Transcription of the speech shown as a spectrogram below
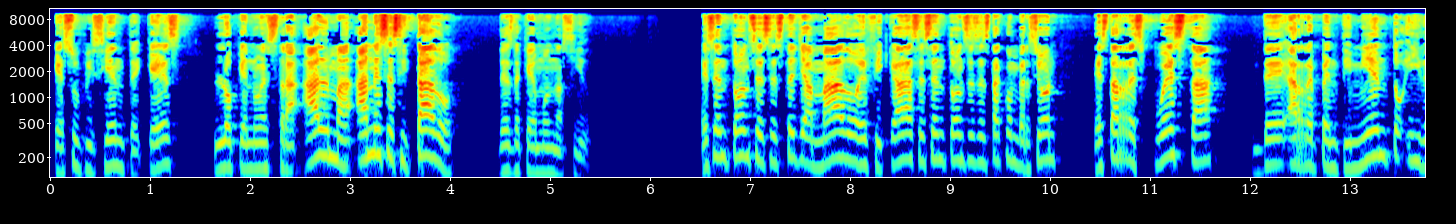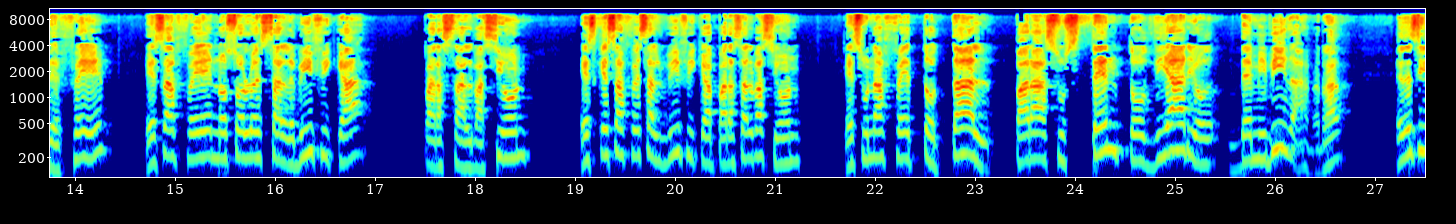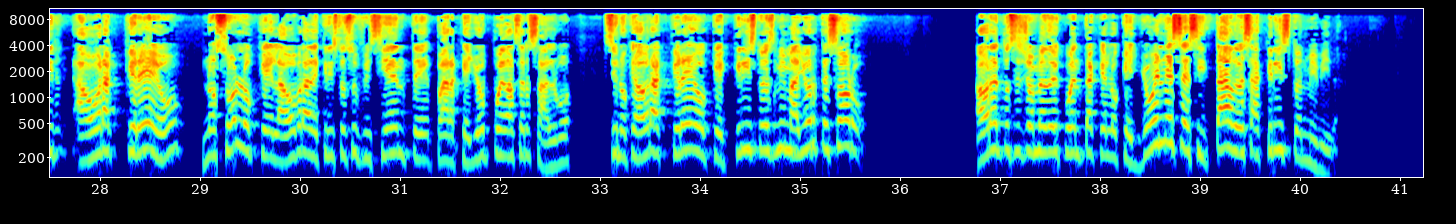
que es suficiente, que es lo que nuestra alma ha necesitado desde que hemos nacido. Es entonces este llamado eficaz, es entonces esta conversión, esta respuesta de arrepentimiento y de fe. Esa fe no solo es salvífica para salvación, es que esa fe salvífica para salvación es una fe total para sustento diario de mi vida, ¿verdad? Es decir, ahora creo no solo que la obra de Cristo es suficiente para que yo pueda ser salvo, sino que ahora creo que Cristo es mi mayor tesoro. Ahora entonces yo me doy cuenta que lo que yo he necesitado es a Cristo en mi vida.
